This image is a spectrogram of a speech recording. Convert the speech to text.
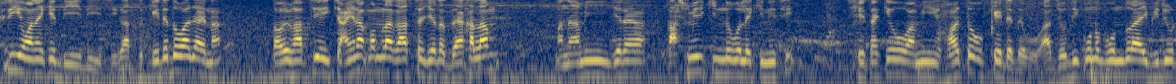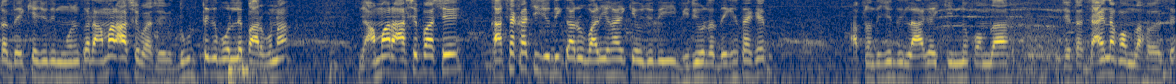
ফ্রি অনেকে দিয়ে দিয়েছি। গাছ তো কেটে দেওয়া যায় না। তবে ভাবছি এই চায়না কমলা গাছটা যেটা দেখালাম মানে আমি যেটা কাশ্মীর কিনবো বলে কিনেছি, সেটাকেও আমি হয়তো কেটে দেবো। আর যদি কোনো বন্ধুরা এই ভিডিওটা দেখে যদি মনে করে আমার আশেপাশে, দূর থেকে বললে পারব না। আমার আশেপাশে কাছাকাছি যদি কারও বাড়ি হয়, কেউ যদি ভিডিওটা দেখে থাকেন, আপনাদের যদি লাগে কিন্ন কমলা, যেটা চায়না কমলা হয়েছে,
